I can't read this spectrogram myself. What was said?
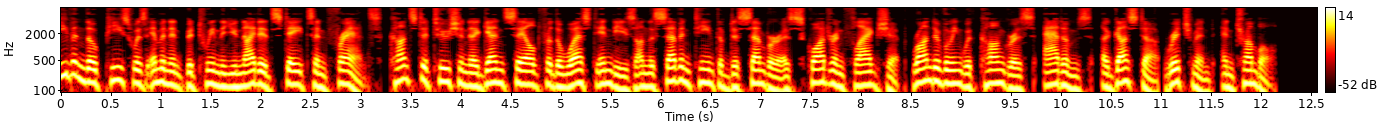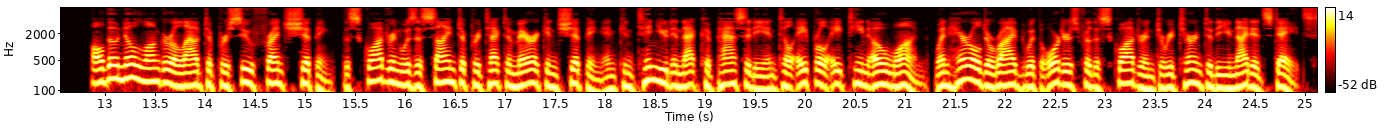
Even though peace was imminent between the United States and France, Constitution again sailed for the West Indies on 17 December as squadron flagship, rendezvousing with Congress, Adams, Augusta, Richmond, and Trumbull. Although no longer allowed to pursue French shipping, the squadron was assigned to protect American shipping and continued in that capacity until April 1801, when Herald arrived with orders for the squadron to return to the United States.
